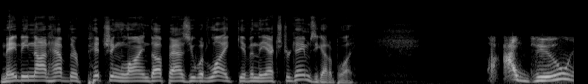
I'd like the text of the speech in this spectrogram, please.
maybe not have their pitching lined up as you would like, given the extra games you got to play? I do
